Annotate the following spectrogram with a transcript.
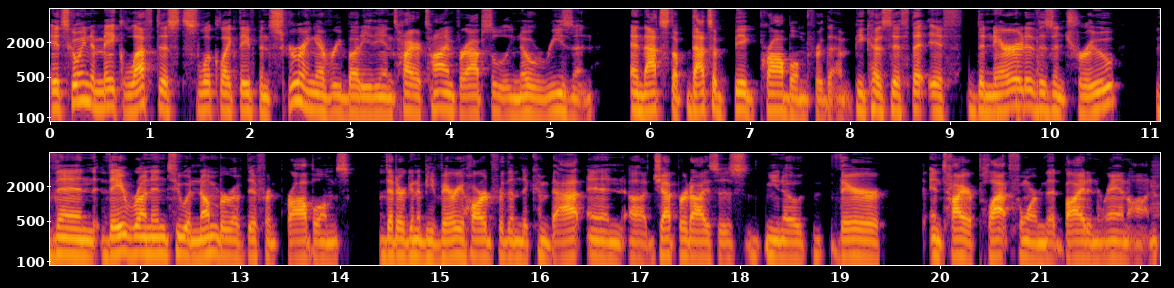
it's going to make leftists look like they've been screwing everybody the entire time for absolutely no reason. And that's the that's a big problem for them because if the if the narrative isn't true then they run into a number of different problems that are going to be very hard for them to combat and uh, jeopardizes you know their entire platform that Biden ran on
